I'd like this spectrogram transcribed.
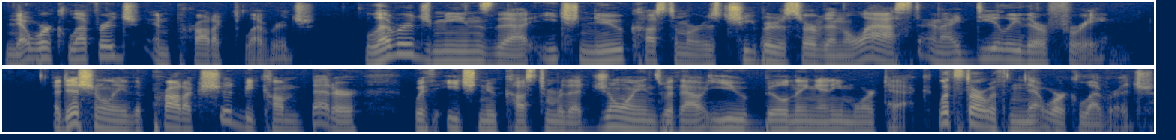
network leverage and product leverage. Leverage means that each new customer is cheaper to serve than the last, and ideally they're free. Additionally, the product should become better with each new customer that joins without you building any more tech. Let's start with network leverage.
